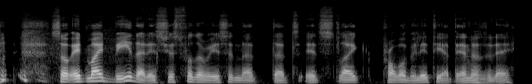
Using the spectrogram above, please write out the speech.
so it might be that it's just for the reason that that it's like probability at the end of the day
